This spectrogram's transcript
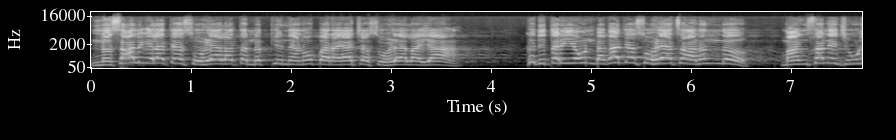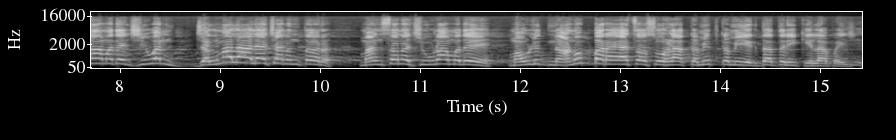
नसाल गेला त्या सोहळ्याला तर नक्की ज्ञानोबा रायाच्या सोहळ्याला या. कधीतरी येऊन बघा त्या सोहळ्याचा आनंद. माणसाने जीवनामध्ये जीवन जन्माला आल्याच्यानंतर माणसानं जीवनामध्ये माऊली ज्ञानोबा रायाचा सोहळा कमीत कमी एकदा तरी केला पाहिजे.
